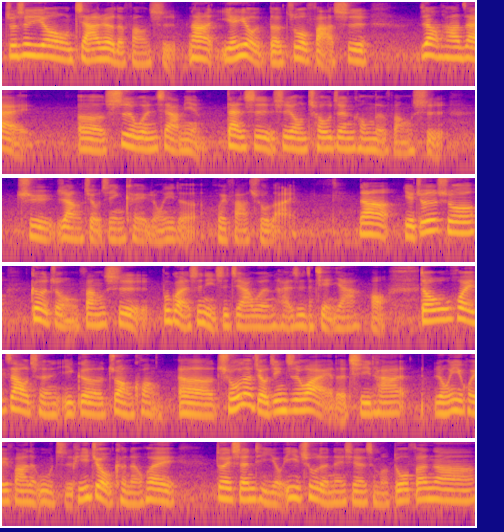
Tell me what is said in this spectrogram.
就是用加热的方式。那也有的做法是让它在呃室温下面，但是是用抽真空的方式。去让酒精可以容易的挥发出来，那也就是说，各种方式，不管是你是加温还是减压，哦，都会造成一个状况。呃，除了酒精之外的其他容易挥发的物质，啤酒可能会对身体有益处的那些什么多酚啊，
